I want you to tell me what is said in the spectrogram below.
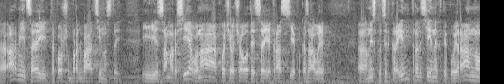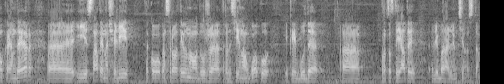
е, армії, це і також боротьба цінностей. І саме Росія вона хоче очолити це якраз, як ви казали, низку цих країн традиційних, типу Ірану, КНДР, е, і стати на чолі такого консервативного, дуже традиційного блоку, який буде е, протистояти ліберальним цінностям.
